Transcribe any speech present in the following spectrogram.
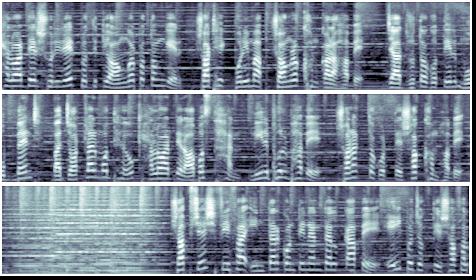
খেলোয়াড়দের শরীরের প্রতিটি অঙ্গ প্রত্যঙ্গের সঠিক পরিমাপ সংরক্ষণ করা হবে, যা দ্রুতগতির মুভমেন্ট বা জটলার মধ্যেও খেলোয়াড়দের অবস্থান নির্ভুলভাবে শনাক্ত করতে সক্ষম হবে। সবশেষ ফিফা ইন্টারকন্টিনেন্টাল কাপে এই প্রযুক্তির সফল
